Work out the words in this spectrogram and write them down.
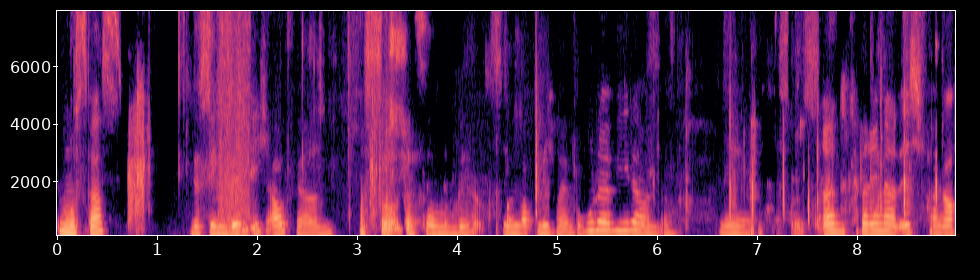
Du musst was? Deswegen will ich aufhören. Achso, deswegen will Deswegen lockt mich mein Bruder wieder und. Oh, nee. Und Katharina und ich fangen auch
